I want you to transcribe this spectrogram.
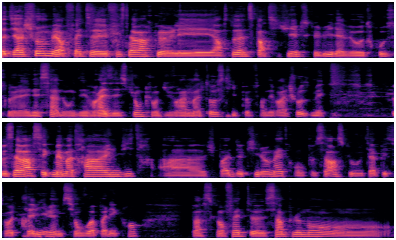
ça tient chaud, mais en fait, euh, il faut savoir que les. Alors, Snowden, c'est particulier parce que lui, il avait au trousse la NSA, donc des vrais espions qui ont du vrai matos, qui peuvent faire des vraies choses. Mais il faut savoir, c'est que même à travers une vitre, à, je sais pas, 2 km, on peut savoir ce que vous tapez sur votre clavier, même si on voit pas l'écran. Parce qu'en fait, euh, simplement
